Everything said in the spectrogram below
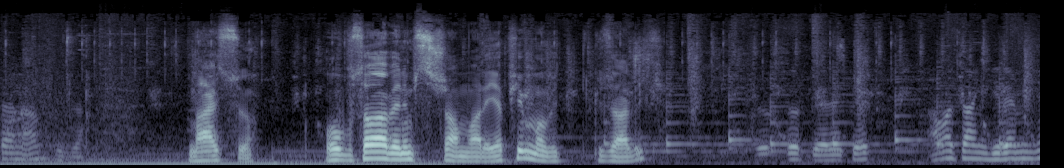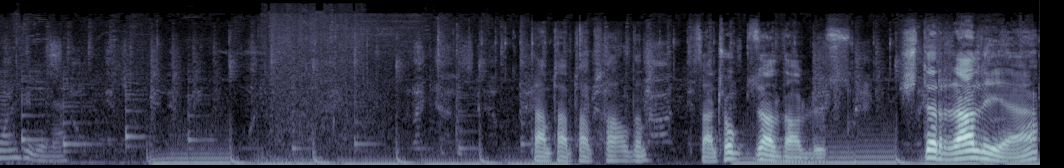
Sen al güzel. Nice su. O bu sefer benim sıçram var. Yapayım mı bir güzellik? Dur dur gerek yok. Ama sen giremeyeceksin ki yine. Tamam tamam tamam saldım. Sen çok güzel darlıyorsun. İşte rally ya.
